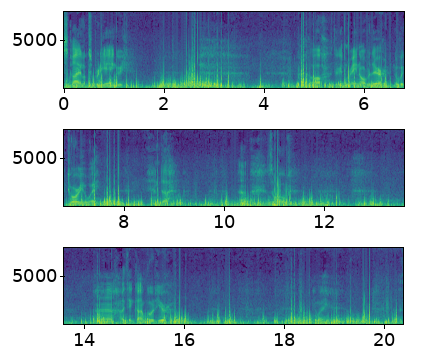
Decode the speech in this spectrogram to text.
Sky looks pretty angry. Oh, they're getting rain over there, New Victoria way. And uh, uh, there's a boat. Uh, I think I'm good here. Anyway, that's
